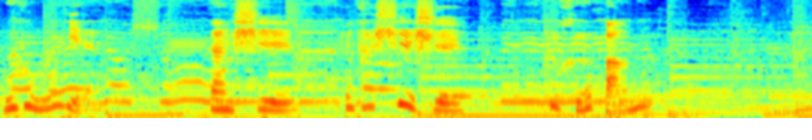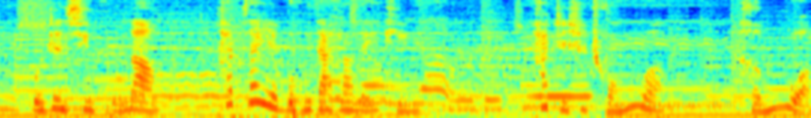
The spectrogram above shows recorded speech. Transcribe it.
不入我眼，但是让他试试又何妨呢？我任性胡闹，他再也不会大发雷霆。他只是宠我、疼我，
